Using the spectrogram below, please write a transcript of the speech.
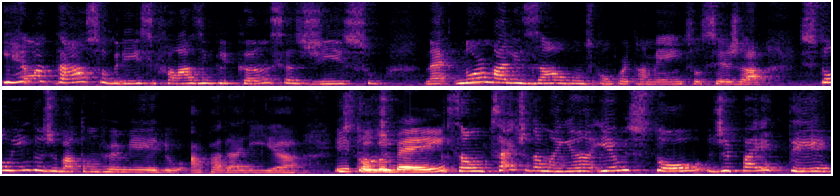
E relatar sobre isso e falar as implicâncias disso, né? Normalizar alguns comportamentos, ou seja, estou indo de batom vermelho à padaria. E estou tudo de, bem. São sete da manhã e eu estou de paetê.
